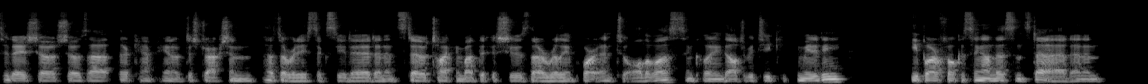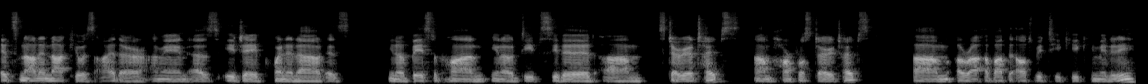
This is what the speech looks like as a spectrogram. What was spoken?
today's show shows that their campaign of distraction has already succeeded. And instead of talking about the issues that are really important to all of us, including the LGBTQ community, people are focusing on this instead. And it's not innocuous either. I mean, as EJ pointed out, it's you know based upon you know deep-seated um, stereotypes, um, harmful stereotypes um, about the LGBTQ community.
